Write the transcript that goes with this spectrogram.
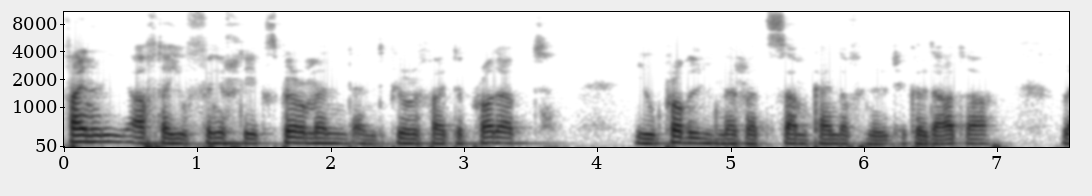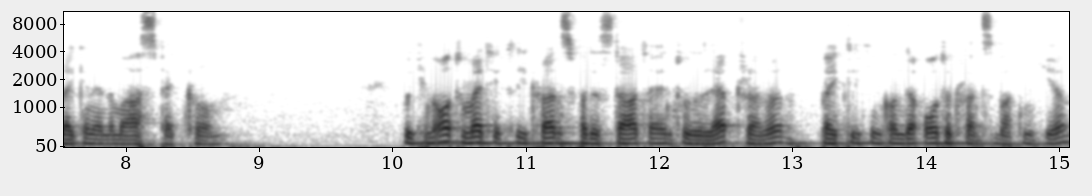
Finally, after you finished the experiment and purified the product, you probably measured some kind of analytical data, like an NMR spectrum. We can automatically transfer this data into the lab journal by clicking on the Autotrans button here.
